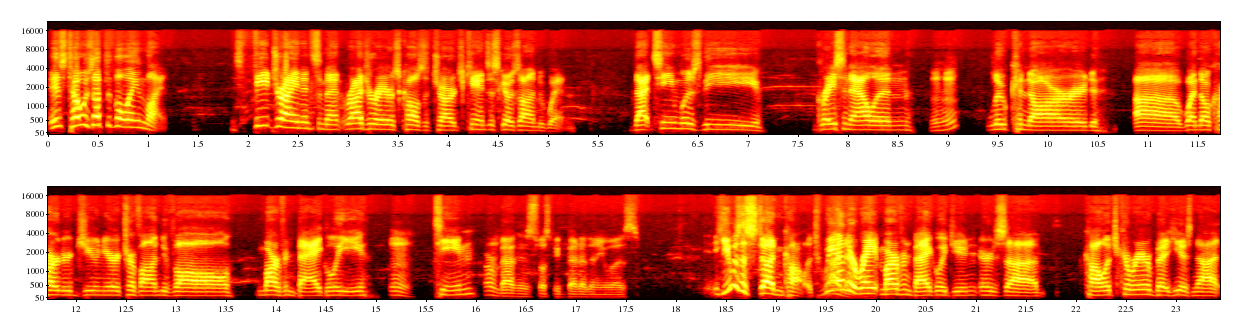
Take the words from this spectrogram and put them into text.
His toe was up to the lane line. His feet drying in cement. Roger Ayers calls the charge. Kansas goes on to win. That team was the Grayson Allen, Mhm. Luke Kennard, uh, Wendell Carter Jr., Trevon Duval, Marvin Bagley Mm. team. Marvin Bagley was supposed to be better than he was. He was a stud in college. We I know. underrate Marvin Bagley Jr.'s uh, college career, but he has not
